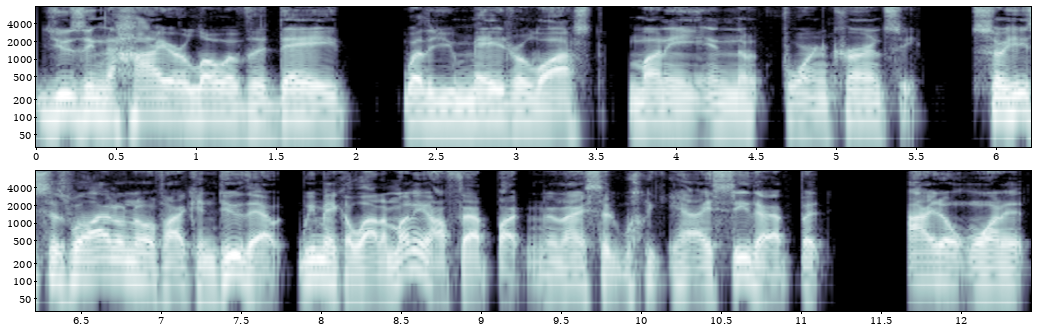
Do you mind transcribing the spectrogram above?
using the high or low of the day, whether you made or lost money in the foreign currency. So he says, Well, I don't know if I can do that. We make a lot of money off that button. And I said, Well, yeah, I see that, but I don't want it.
